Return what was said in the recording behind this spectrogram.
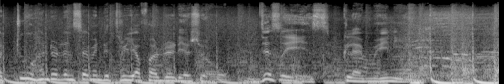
Number 273 of our radio show. This is Clubmania.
